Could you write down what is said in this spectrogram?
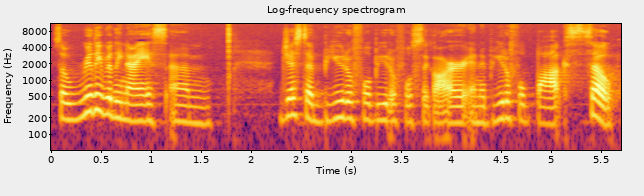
So really, really nice. Um, just a beautiful, beautiful cigar and a beautiful box. So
